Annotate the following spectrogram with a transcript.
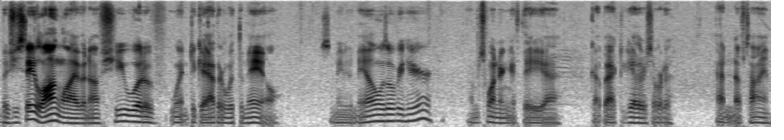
But if she stayed long live enough, she would have went to gather with the male. So maybe the male was over here? I'm just wondering if they uh, got back together, sort of had enough time.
